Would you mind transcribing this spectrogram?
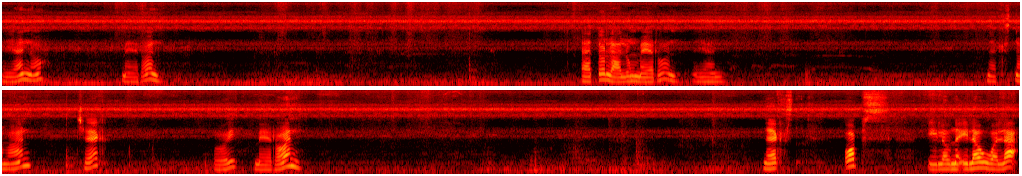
Ayan, no? Meron. Ito, lalong meron. Ayan. Next naman. Check. Uy, meron. Next. Oops. Ilaw na ilaw, wala.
